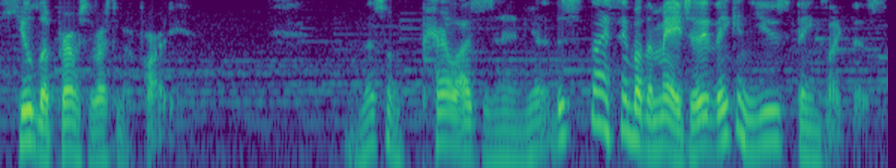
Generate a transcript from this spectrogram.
healed up perms to the rest of my party. And this one paralyzes an enemy unit. This is the nice thing about the mage. They, they can use things like this.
